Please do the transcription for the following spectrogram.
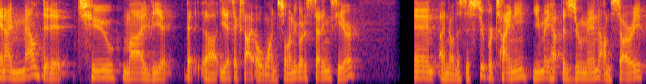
and I mounted it to my uh, ESXi 01. So let me go to settings here. And I know this is super tiny. You may have to zoom in. I'm sorry.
